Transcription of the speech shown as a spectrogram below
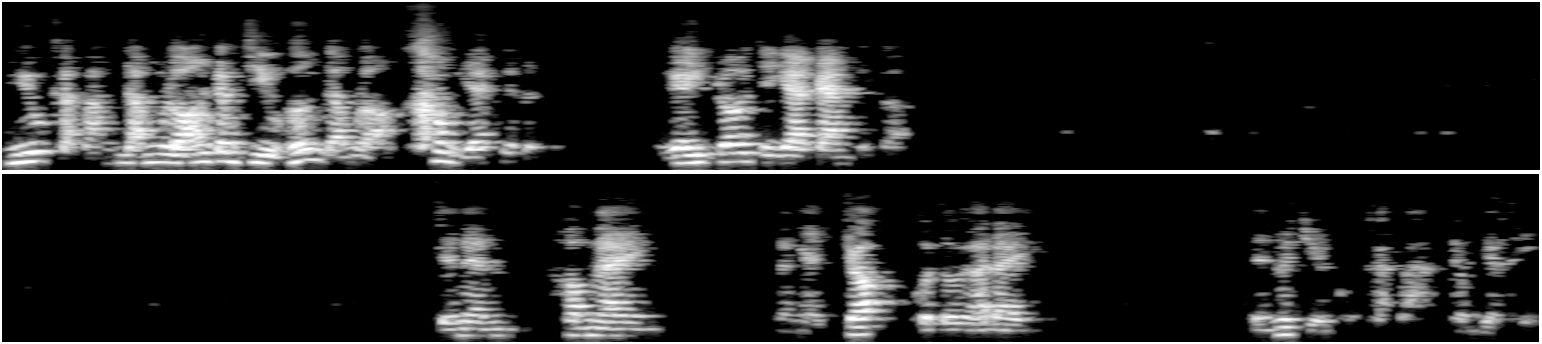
Nếu các bạn động loạn trong chiều hướng động loạn, không giải quyết được, gây rối cho gia can thì có cho nên hôm nay là ngày chót của tôi ở đây để nói chuyện cùng các bạn trong giờ thiền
